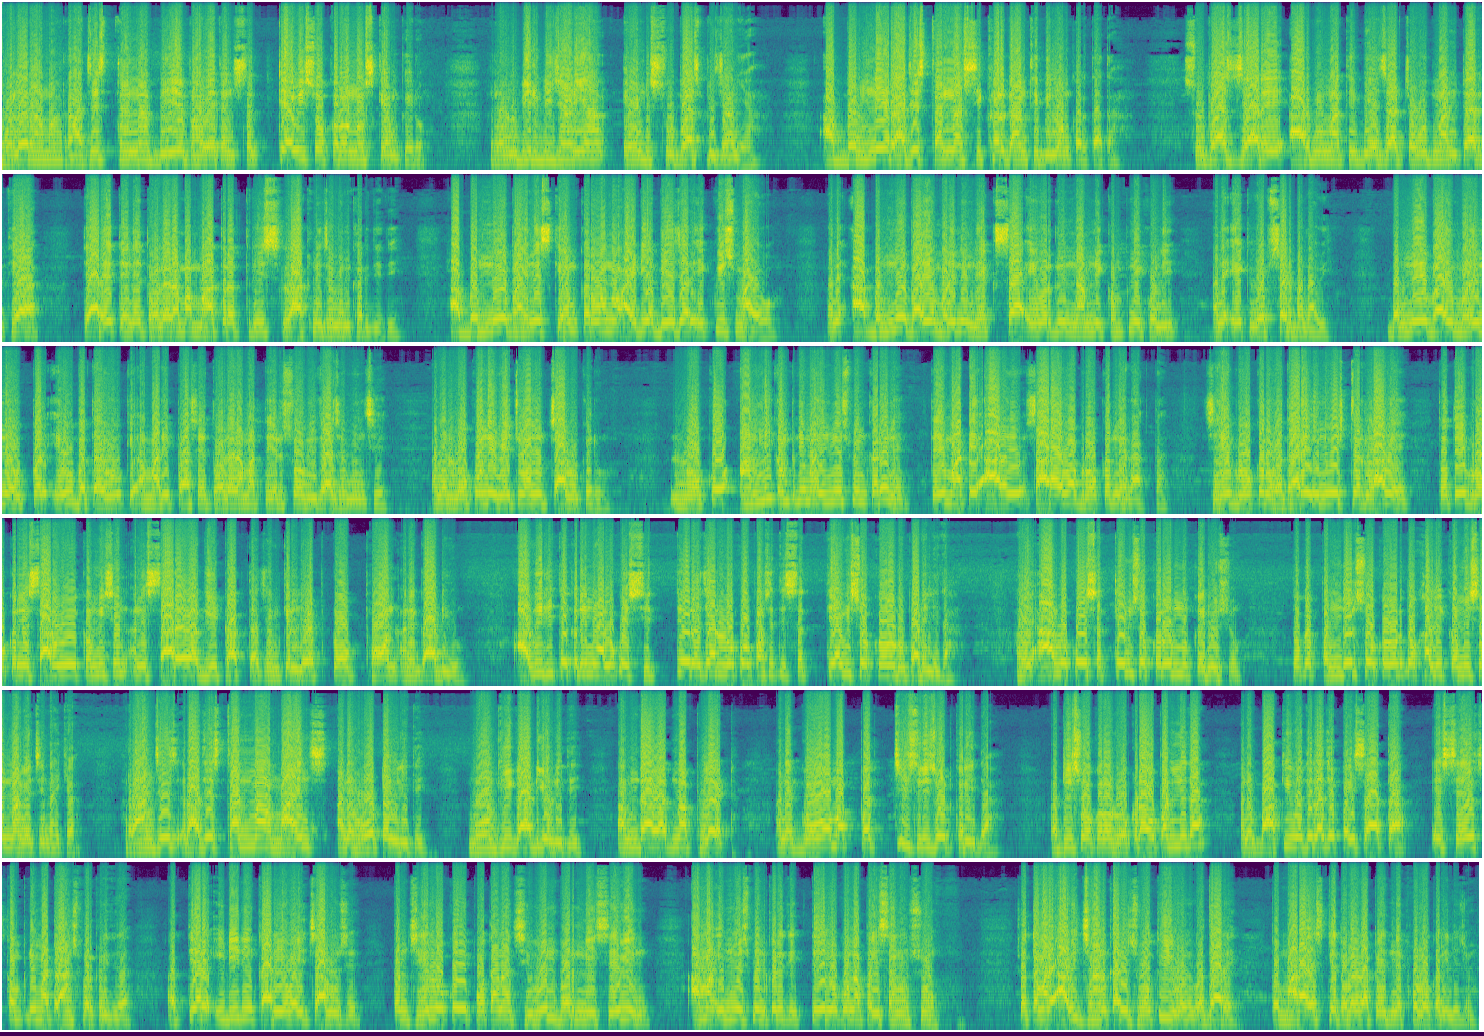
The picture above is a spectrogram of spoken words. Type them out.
ધોલેરામાં રાજસ્થાનના બે ભાઈએ તેને સત્યાવીસો કરોડનો સ્કેમ કર્યો. રણબીર બીજાણિયા એન્ડ સુભાષ બીજાણિયા. આ બંને રાજસ્થાનના શિખર ગામથી બિલોંગ કરતા હતા. સુભાષ જ્યારે આર્મીમાંથી બે હજાર ચૌદમાં રિટાયર થયા, ત્યારે તેને ધોલેરામાં માત્ર ત્રીસ લાખની જમીન ખરીદી હતી. આ બંને ભાઈને સ્કેમ કરવાનો આઈડિયા બે હજાર એકવીસમાં આવ્યો અને આ બંને ભાઈએ મળીને નેક્સા એવરગ્રીન નામની કંપની ખોલી અને એક વેબસાઇટ બનાવી. બંને ભાઈ મળીને ઉપર એવું બતાવ્યું કે અમારી પાસે ધોલેરામાં તેરસો વીઘા જમીન છે અને લોકોને વેચવાનું ચાલુ કર્યું. લોકો આમની કંપનીમાં ઇન્વેસ્ટમેન્ટ કરે ને તે માટે આ સારા એવા બ્રોકરને રાખતા. જે બ્રોકર વધારે ઇન્વેસ્ટર લાવે તો તે બ્રોકરને સારું એવું કમિશન અને સારા એવા ગિફ્ટ આપતા, જેમ કે લેપટોપ ફોન અને ગાડીઓ. આવી રીતે કરીને આ લોકોએ સિત્તેર હજાર લોકો પાસેથી સત્યાવીસો કરોડ ઉપાડી લીધા. હવે આ લોકોએ સત્યાવીસો કરોડનું કર્યું શું? તો કે પંદરસો કરોડ તો ખાલી કમિશનમાં વેચી નાખ્યા. રાજસ્થાનમાં માઇન્સ અને હોટલ લીધી, મોંઘી ગાડીઓ લીધી, અમદાવાદમાં ફ્લેટ અને ગોવામાં પચીસ રિઝોર્ટ કરી દીધા. અઢીસો કરોડ રોકડા પણ લીધા અને બાકી વધેલા જે પૈસા હતા એ સેલ્સ કંપનીમાં ટ્રાન્સફર કરી દીધા. અત્યારે ઈડીની કાર્યવાહી ચાલુ છે. પણ જે લોકોએ પોતાના જીવનભરની સેવિંગ આમાં ઇન્વેસ્ટમેન્ટ કરી હતી તે લોકોના પૈસાનું શું? જો તમારે આવી જાણકારી જોતી હોય વધારે તો મારા એસકે ધોલેરા પેજને ફોલો કરી લેજો.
